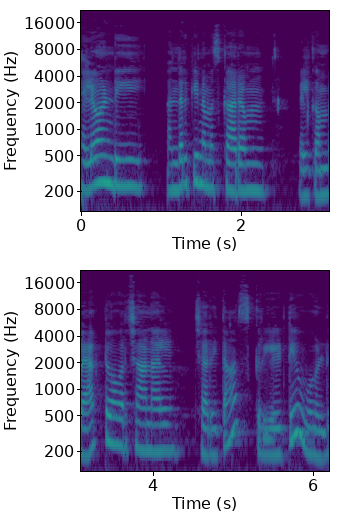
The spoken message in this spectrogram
హలో అండి అందరికీ నమస్కారం. Welcome back to our channel Charithas creative world.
